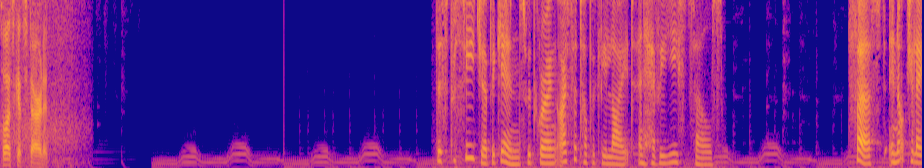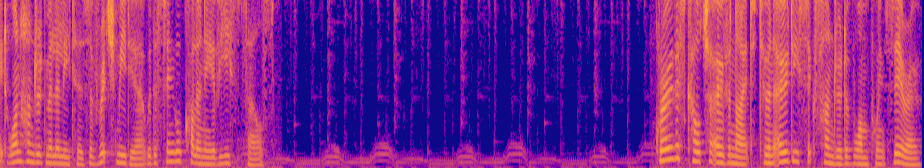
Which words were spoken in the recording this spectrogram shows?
So let's get started. This procedure begins with growing isotopically light and heavy yeast cells. First, inoculate 100 milliliters of rich media with a single colony of yeast cells. Grow this culture overnight to an OD600 of 1.0.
